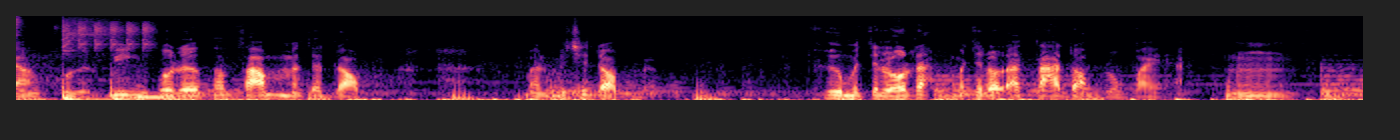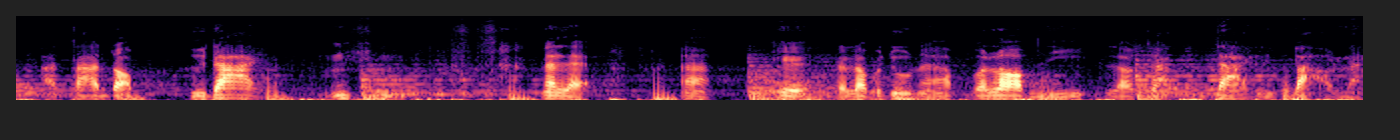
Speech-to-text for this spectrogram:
ยังฝืนวิ่งตัวเดิมซ้ำๆมันจะดรอป มันไม่ใช่ดรอปแบบ คือมันจะลดอะมันจะลดอัตราดรอปลงไปอะอืมอัตราดรอปคือได้ นั่นแหละ อะ โอเค เดี๋ยวเราไปดูนะครับว่ารอบนี้เราจะได้หรือเปล่านะ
